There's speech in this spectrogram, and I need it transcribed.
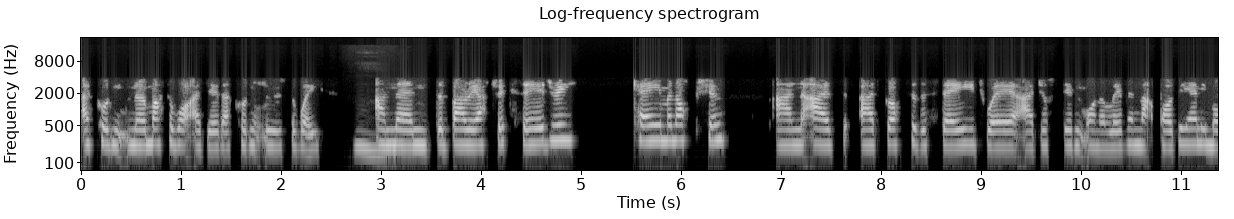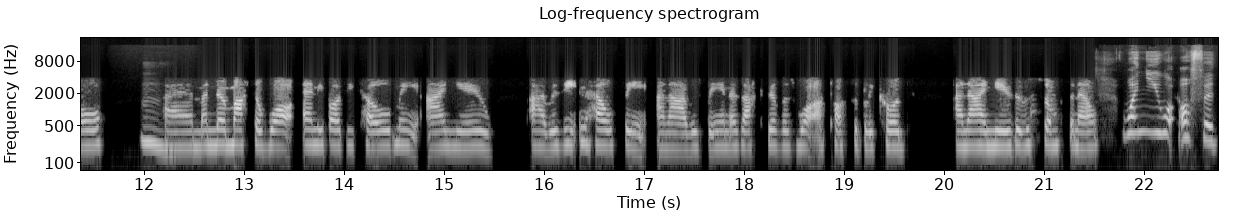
I couldn't, no matter what I did, I couldn't lose the weight. Mm. And then the bariatric surgery came an option, and I'd I'd got to the stage where I just didn't want to live in that body anymore. Mm. Um, and no matter what anybody told me, I knew I was eating healthy and I was being as active as what I possibly could and I knew there was something else. When you were offered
